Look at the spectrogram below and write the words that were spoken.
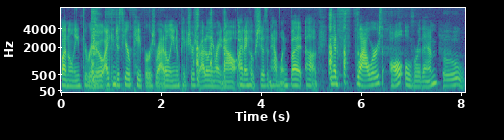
funneling through. I can just hear papers rattling and pictures rattling right now, and I hope she doesn't have one. But um, they had flowers all over them. Oh,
